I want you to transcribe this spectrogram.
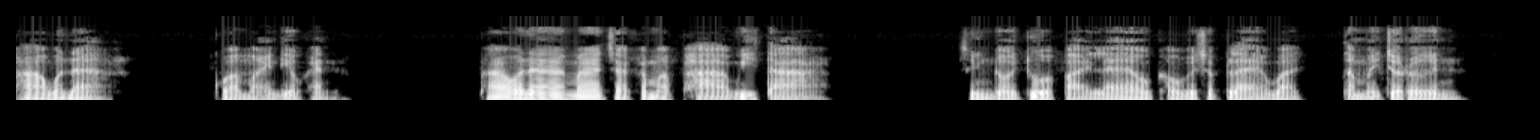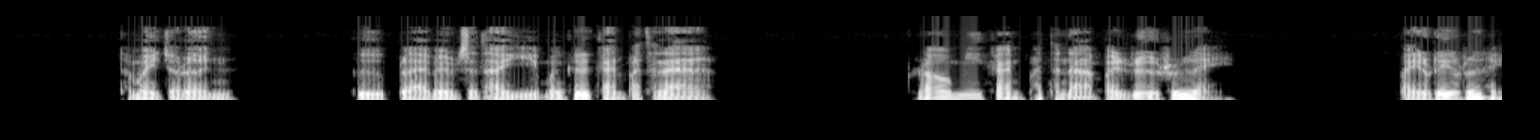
ภาวนา ความหมายเดียวกัน ภาวนามาจากคำว่าภาวิตา ซึ่งโดยทั่วไปแล้วเขาก็จะแปลว่าทำให้เจริญทำให้เจริญ คือแปลเป็นภาษาไทยอีกมันคือการพัฒนา เรามีการพัฒนาไปเรื่อยๆ ไปเรื่อย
